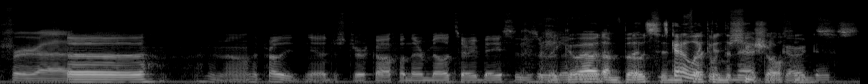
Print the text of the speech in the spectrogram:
For uh, Uh, I don't know. They probably yeah just jerk off on their military bases or They whatever. go out on boats it's and kind of like fucking what the shoot National Guard dolphins. does,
